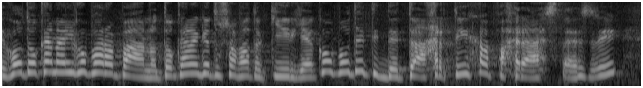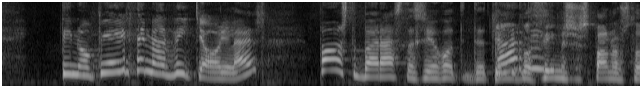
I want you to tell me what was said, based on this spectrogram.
Εγώ το έκανα λίγο παραπάνω. Το έκανα και το Σαββατοκύριακο. Οπότε την Τετάρτη είχα παράσταση την οποία ήρθε να δει κιόλας. Πάω στην παράσταση εγώ την Και Τετάρτη. λιποθύμησες πάνω στο.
